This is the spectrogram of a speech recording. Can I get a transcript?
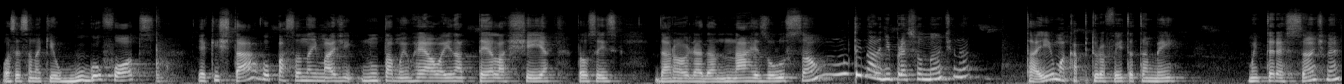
Vou acessando aqui o Google Fotos e aqui está. Vou passando a imagem no tamanho real aí na tela cheia para vocês darem uma olhada na resolução. Não tem nada de impressionante, né? Tá aí uma captura feita também muito interessante, né?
